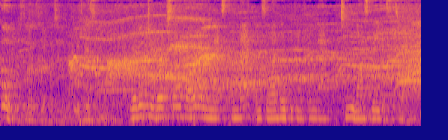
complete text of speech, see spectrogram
꼭 라스베가스에 다시 오도록 하겠습니다. We're going to work so hard on our next comeback, and so I hope we can come back to Las Vegas as well.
